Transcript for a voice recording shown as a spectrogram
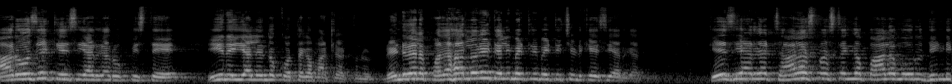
ఆ రోజే కేసీఆర్ గారు ఒప్పిస్తే ఈయన ఇయ్యాలేందో కొత్తగా మాట్లాడుతున్నాడు? రెండు వేల పదహారులోనే టెలిమెట్రీ పెట్టించిండు కేసీఆర్ గారు. కేసీఆర్ గారు చాలా స్పష్టంగా పాలమూరు దిండి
